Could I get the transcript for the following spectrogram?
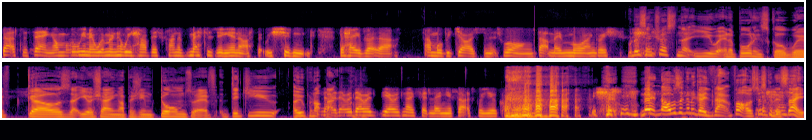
That's the thing. And you know, women we have this kind of messaging in us that we shouldn't behave like that and we'll be judged and it's wrong. That made me more angry. Well, it's interesting that you were in a boarding school with girls that you were sharing, I presume, dorms with. Did you open up no, that? there, was, there was there was no fiddling. If that's what you're questioning. no, no, I wasn't going to go that far. I was just going to say,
